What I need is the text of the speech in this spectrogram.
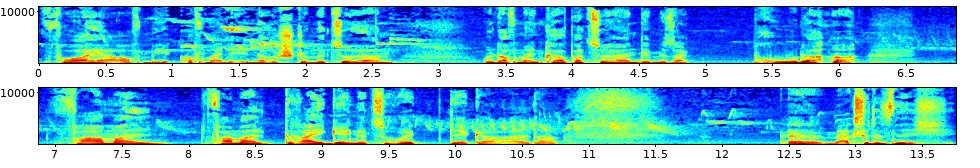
vorher auf, mich, auf meine innere Stimme zu hören und auf meinen Körper zu hören, der mir sagt, Bruder, fahr mal, fahr mal drei Gänge zurück, Decker, Alter. Äh, merkst du das nicht?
